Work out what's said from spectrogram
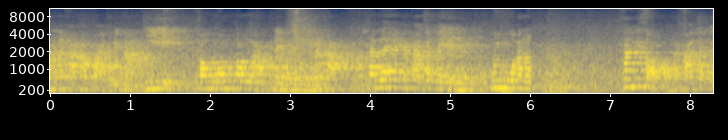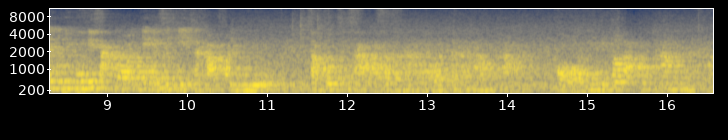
ำนะคะข้าฝ่ายบริหารที่เข้าร่วมเข้ารับในวันนี้นะคะท่านแรกนะคะจะเป็นคุณครูอารมณ์ ท่านที่สองนะคะจะเป็นคุณครูนิสากรเอกสิกิจนะคะฝ่ายรู้สังคมศึกษาศาสนาและวัฒนธรรมค่ะ ขอยินดีต้อนรับทุกท่านนะคะ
